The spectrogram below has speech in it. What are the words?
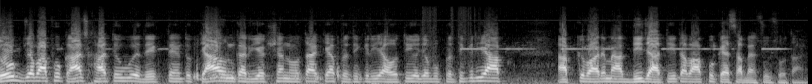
लोग जब आपको कांच खाते हुए देखते हैं तो क्या उनका रिएक्शन होता है क्या प्रतिक्रिया होती है? जब वो प्रतिक्रिया आप आपके बारे में आप दी जाती है तब आपको कैसा महसूस होता है?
